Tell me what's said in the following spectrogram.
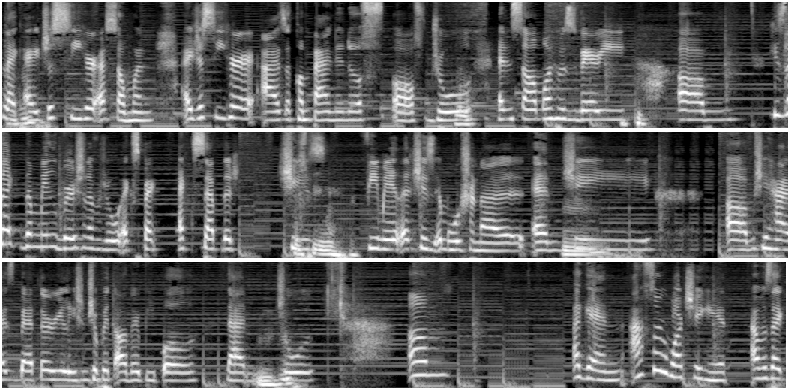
Like Mhm. I just see her as someone I just see her as a companion of of Joel and someone who's very um he's like the male version of Joel expect except that she's female. female and she's emotional and Mm. she um she has better relationship with other people than Mhm. Joel. Um again, after watching it, I was like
